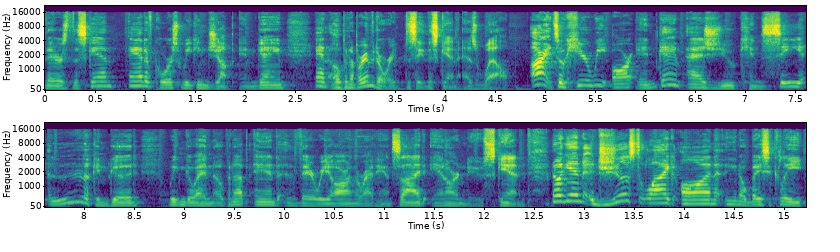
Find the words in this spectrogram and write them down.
there's the skin, and of course we can jump in game and open up our inventory to see the skin as well. All right, so here we are in game, as you can see, looking good. We can go ahead and open up, and there we are on the right hand side in our new skin. Now again, just like on, you know, basically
